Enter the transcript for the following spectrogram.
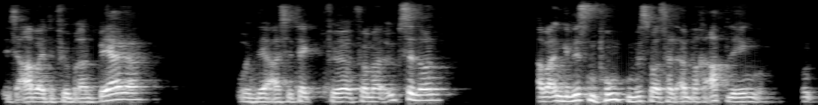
ich arbeite für Brandberger und der Architekt für Firma Y. Aber an gewissen Punkten müssen wir es halt einfach ablegen und,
